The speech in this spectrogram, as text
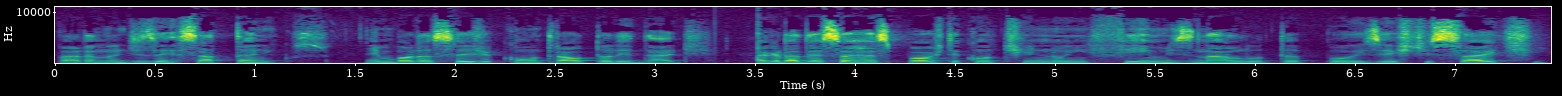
para não dizer satânicos, embora seja contra a autoridade. Agradeço a resposta e continuem firmes na luta, pois este site,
